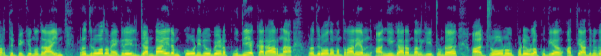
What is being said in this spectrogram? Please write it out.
വർദ്ധിപ്പിക്കുന്നതിനായി പ്രതിരോധ മേഖലയിൽ രണ്ടായിരം കോടി രൂപയുടെ പുതിയ കരാറിന് പ്രതിരോധ മന്ത്രാലയം അംഗീകാരം നൽകിയിട്ടുണ്ട്. ഡ്രോൺ ഉൾപ്പെടെയുള്ള പുതിയ അത്യാധുനിക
